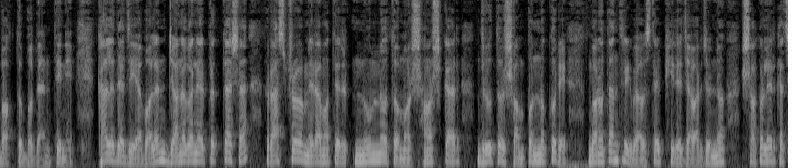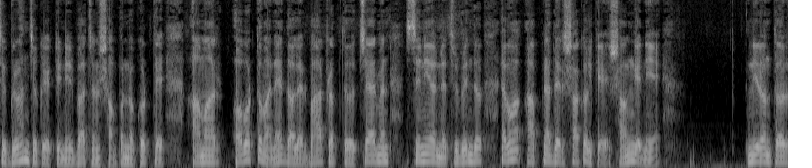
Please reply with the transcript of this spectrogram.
বক্তব্য দেন তিনি। খালেদা জিয়া বলেন, জনগণের প্রত্যাশা রাষ্ট্র মেরামতের ন্যূনতম সংস্কার দ্রুত সম্পন্ন করে গণতান্ত্রিক ব্যবস্থায় ফিরে যাওয়ার জন্য সকলের কাছে গ্রহণযোগ্য একটি নির্বাচন সম্পন্ন করতে আমার অবর্তমানে দলের ভারপ্রাপ্ত চেয়ারম্যান, সিনিয়র নেতৃবৃন্দ এবং আপনাদের সকলকে সঙ্গে নিয়ে নিরন্তর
